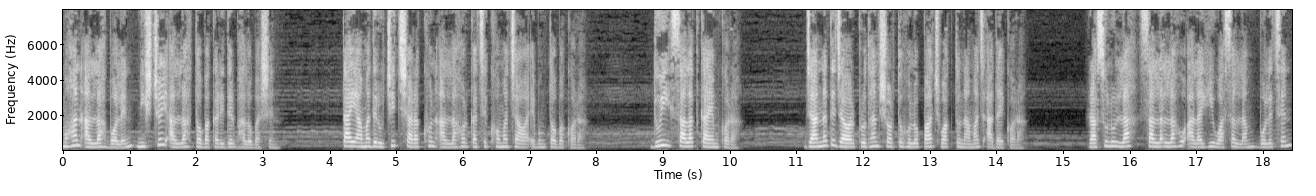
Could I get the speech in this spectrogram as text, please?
মহান আল্লাহ বলেন, নিশ্চয়ই আল্লাহ তবাকারীদের ভালোবাসেন। তাই আমাদের উচিত সারাক্ষণ আল্লাহর কাছে ক্ষমা চাওয়া এবং তবা করা। দুই, সালাত কায়েম করা। জান্নাতে যাওয়ার প্রধান শর্ত হল পাঁচ ওয়াক্ত নামাজ আদায় করা। রাসূলুল্লাহ সাল্লাল্লাহু আলাইহি ওয়াসাল্লাম বলেছেন,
